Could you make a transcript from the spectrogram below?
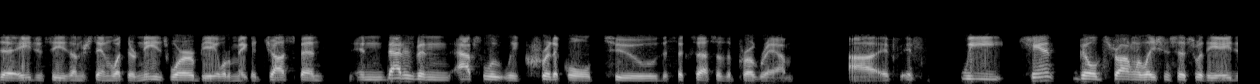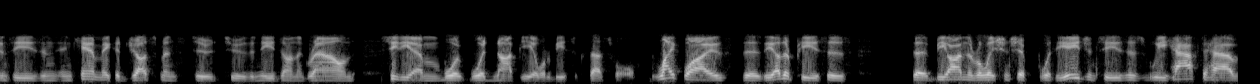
the agencies, understand what their needs were, be able to make adjustments. And that has been absolutely critical to the success of the program. Uh, if, if we can't build strong relationships with the agencies and, and can't make adjustments to, to the needs on the ground, CDM would, would not be able to be successful. Likewise, the, the other piece is that beyond the relationship with the agencies is we have to have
